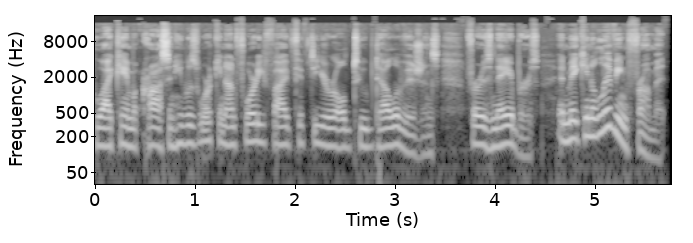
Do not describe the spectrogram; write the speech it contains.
who I came across, and he was working on 45, 50 year old tube televisions for his neighbors and making a living from it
